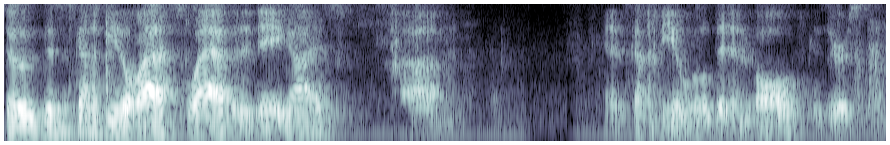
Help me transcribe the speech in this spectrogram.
So this is going to be the last slab of the day, guys. Um, and it's going to be a little bit involved because there's some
